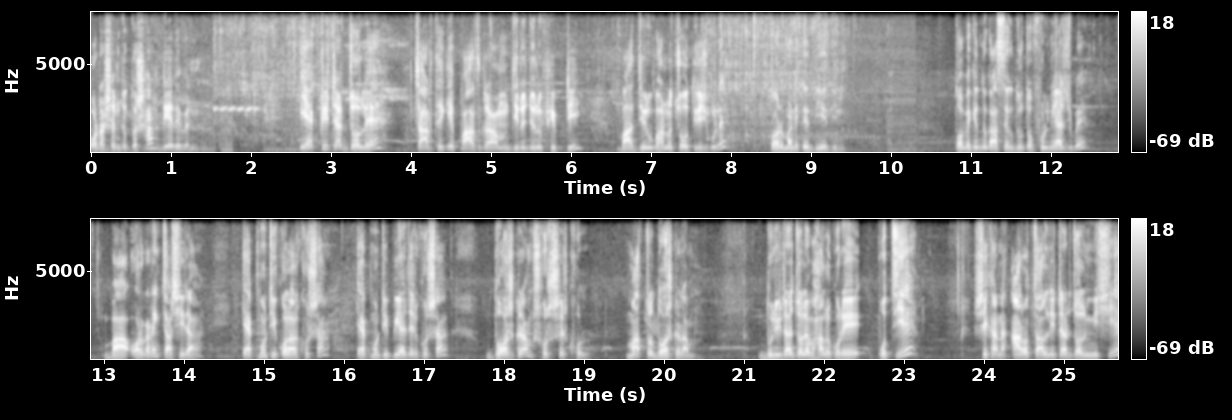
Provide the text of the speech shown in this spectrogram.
পটাশিয়ামযুক্ত সার দিয়ে দেবেন। এক লিটার জলে চার থেকে পাঁচ গ্রাম জিরো জিরো ফিফটি বা জিরো বাহান্ন চৌত্রিশ গুলে টরমাটিতে দিয়ে দিন। তবে কিন্তু গাছে দ্রুত ফুল নিয়ে আসবে বা অর্গানিক চাষিরা এক মুঠি কলার খোসা, এক মুঠি পেঁয়াজের খোসা, দশ গ্রাম সর্ষের খোল, মাত্র দশ গ্রাম। দু লিটার জলে ভালো করে পচিয়ে সেখানে আরও চার লিটার জল মিশিয়ে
